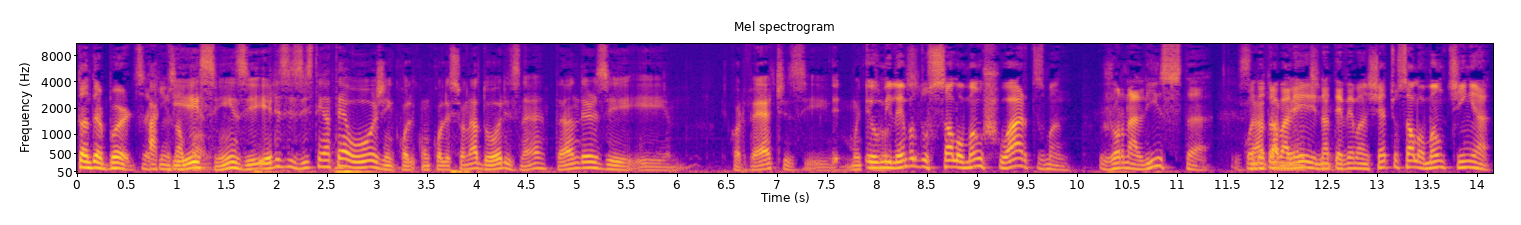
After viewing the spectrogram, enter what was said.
Thunderbirds aqui, aqui, em São Paulo. sim, eles existem até hoje com colecionadores, né? Thunders e, e Corvettes e muitos Eu outros. me lembro do Salomão Schwartzman, jornalista. Exatamente. Quando eu trabalhei na TV Manchete, o Salomão tinha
